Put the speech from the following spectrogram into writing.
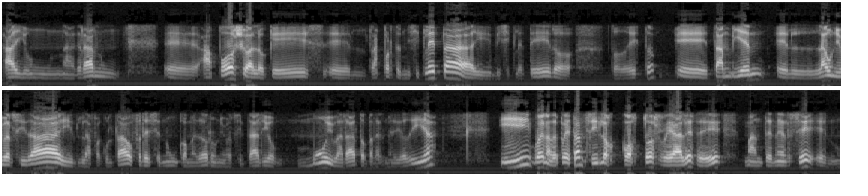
hay una gran eh, apoyo a lo que es el transporte en bicicleta y bicicletero, todo esto. Eh, también la universidad y la facultad ofrecen un comedor universitario muy barato para el mediodía y bueno, después están sí los costos reales de mantenerse en, en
